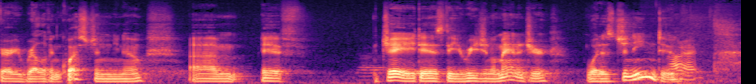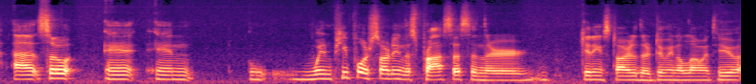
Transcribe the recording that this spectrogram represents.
very relevant question. You know, um, if Jade is the regional manager, what does Janine do? All right. Uh, so and, and when people are starting this process and they're getting started, they're doing a loan with you,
